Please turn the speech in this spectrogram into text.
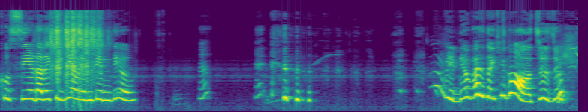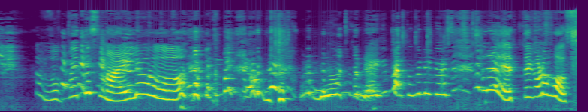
ଖୁସି ଏଇଟା ଦେଖିକି ଆଉ ଏମିତି ଏମିତି ଆଉ ଭିଡ଼ିଓ କାଶ ଦେଖି କ'ଣ ହସୁଛୁ ବୋପା ଏତେ ସ୍ମାଇଲ ନେଇକି ପାଖକୁ ନେଇକି ହସୁଛୁ। ଆରେ ଏତେ କ'ଣ ହସ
